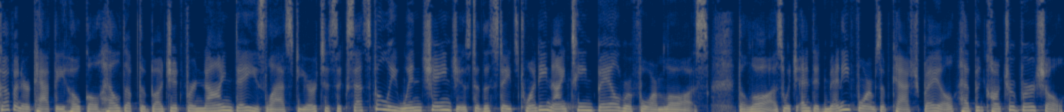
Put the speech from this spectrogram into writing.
Governor Kathy Hochul held up the budget for nine days last year to successfully win changes to the state's 2019 bail reform laws. The laws, which ended many forms of cash bail, have been controversial.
